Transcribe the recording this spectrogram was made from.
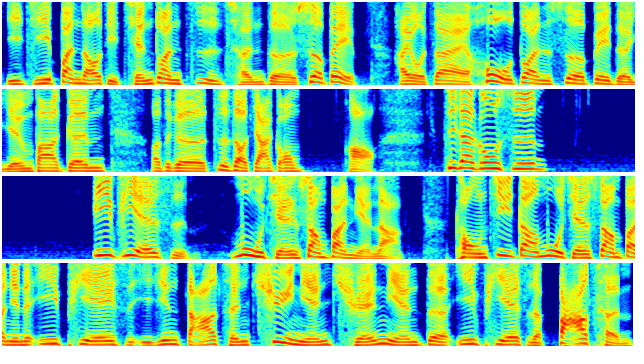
以及半导体前段制程的设备，还有在后段设备的研发跟啊这个制造加工。好，这家公司 EPS。目前上半年啦，统计到目前上半年的 EPS 已经达成去年全年的 EPS 的八成。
